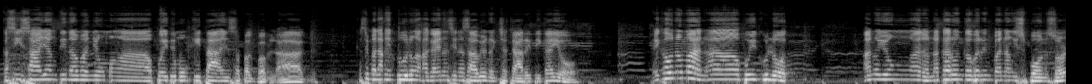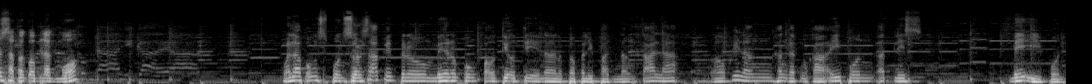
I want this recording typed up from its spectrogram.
kasi sayang din naman yung mga pwede mong kitain sa pagbablog. Kasi malaking tulong kagaya ng sinasabi, nagcha-charity kayo. Ikaw naman, ah, Boy Kulot, ano yung, ano, nagkaroon ka ba rin ba ng sponsor sa pagbablog mo? Wala pong sponsor sa akin pero meron pong paunti-unti na nagpapalipad ng tala. Okay lang hanggat makaipon, at least may ipon.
